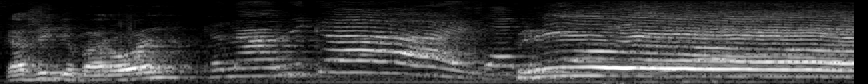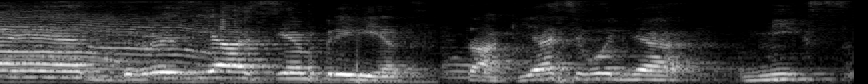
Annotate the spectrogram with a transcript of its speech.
Скажите пароль. Канал Никай! Привет! Друзья, всем привет! Так, я сегодня микс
